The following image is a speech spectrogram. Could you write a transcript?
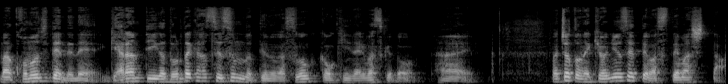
まあこの時点でね、ギャランティーがどれだけ発生するんだっていうのがすごくこう気になりますけど、はい。まあちょっとね、巨乳設定は捨てました。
